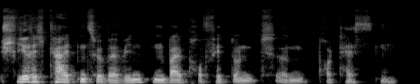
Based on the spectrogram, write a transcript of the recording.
Schwierigkeiten zu überwinden bei Profit und äh, Protesten.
